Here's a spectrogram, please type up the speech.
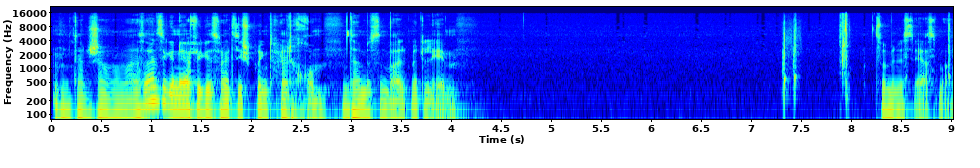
Und dann schauen wir mal. Das einzige Nervige ist halt, sie springt halt rum. Da müssen wir halt mit leben. Zumindest erstmal.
